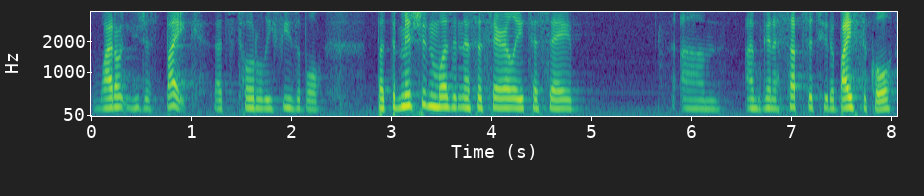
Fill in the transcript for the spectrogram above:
why don't you just bike? That's totally feasible. But the mission wasn't necessarily to say, um, I'm going to substitute a bicycle.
